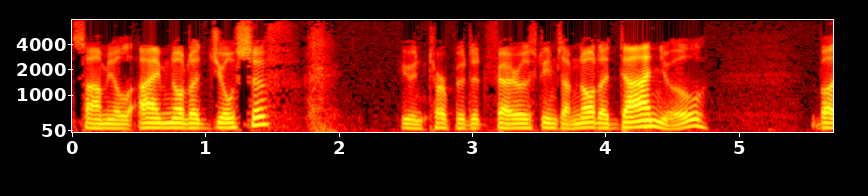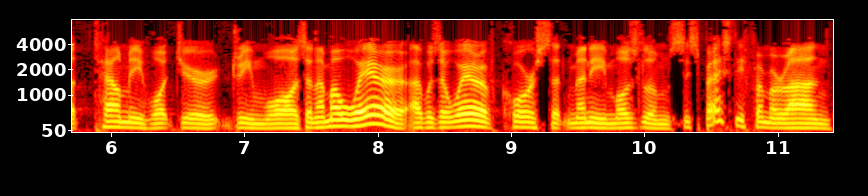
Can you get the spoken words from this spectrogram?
Samuel, I'm not a Joseph who interpreted Pharaoh's dreams. I'm not a Daniel, but tell me what your dream was. And I'm aware, I was aware, of course, that many Muslims, especially from Iran,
